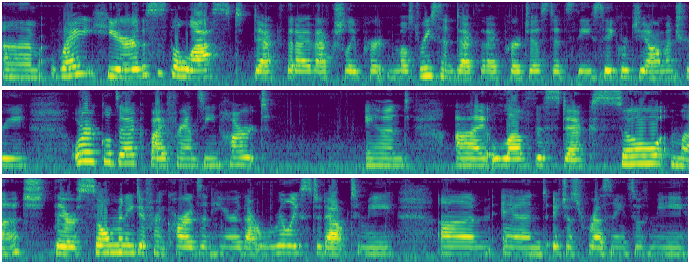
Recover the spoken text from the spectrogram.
Um, right here, this is the last deck that I've actually, purchased, most recent deck that I've purchased. It's the Sacred Geometry Oracle deck by Francine Hart. And I love this deck so much. There are so many different cards in here that really stood out to me um, and it just resonates with me.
